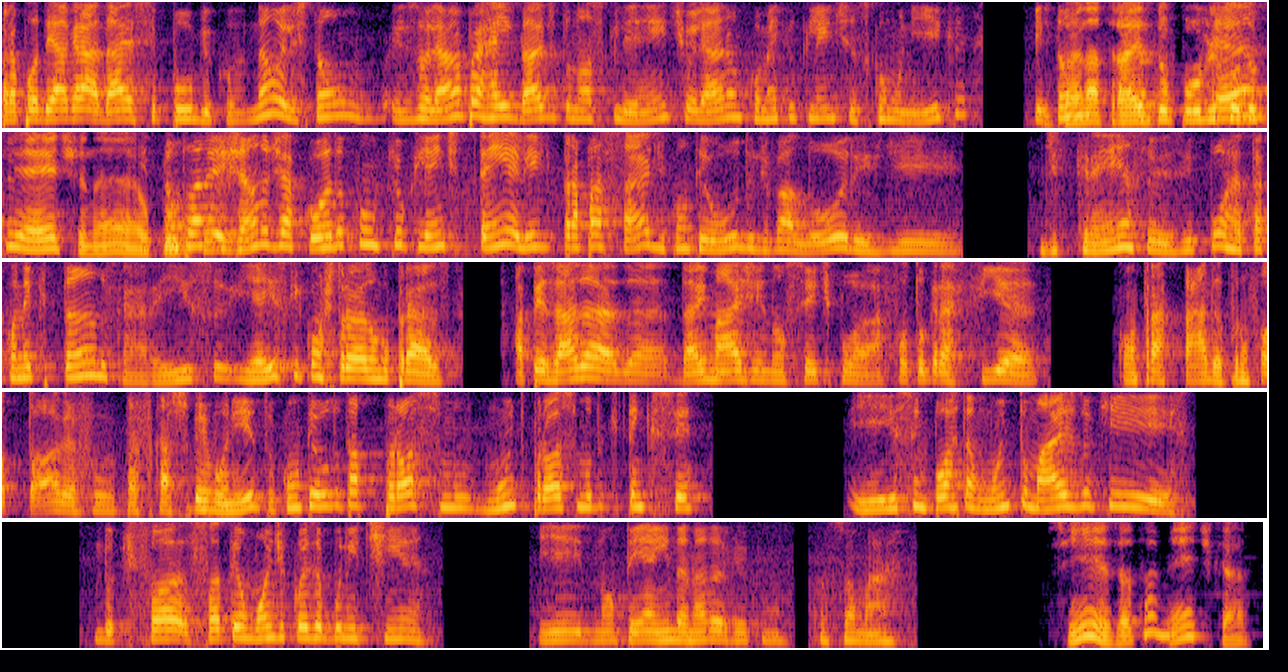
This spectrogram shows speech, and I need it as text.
para poder agradar esse público. Não, eles estão, eles olharam para a realidade do nosso cliente, olharam como é que o cliente se comunica. Estão indo atrás do público é, do cliente, né? Estão planejando de acordo com o que o cliente tem ali para passar de conteúdo, de valores, de, de crenças. E, porra, tá conectando, cara. E, isso, e é isso que constrói a longo prazo. Apesar da, da, da imagem não ser, tipo, a fotografia contratada por um fotógrafo para ficar super bonito, o conteúdo está próximo, muito próximo do que tem que ser. E isso importa muito mais do que do que só, só ter um monte de coisa bonitinha e não tem ainda nada a ver com, com a sua marca. Sim, exatamente, cara.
